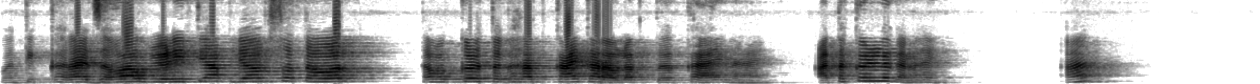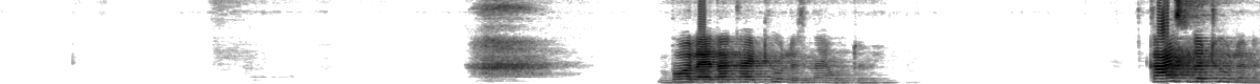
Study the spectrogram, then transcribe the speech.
पण ती कराय जेव्हा वेळ ती आपल्यावर स्वतःवर तेव्हा कळतं घरात काय करावं लागतं काय नाही. आता कळलं का नाही? आ? बोलायला काय ठेवलंच नाही हो तुम्ही. काय सुद्धा ठेवलं ना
